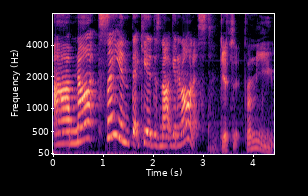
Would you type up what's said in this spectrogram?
I'm not saying that kid does not get it honest. Gets it from you.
